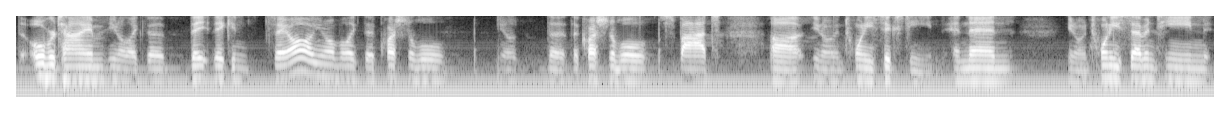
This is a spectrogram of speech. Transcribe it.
the overtime, you know, like the they they can say, oh, you know, like the questionable, you know, the the questionable spot, uh, you know, in 2016, and then you know in 2017,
